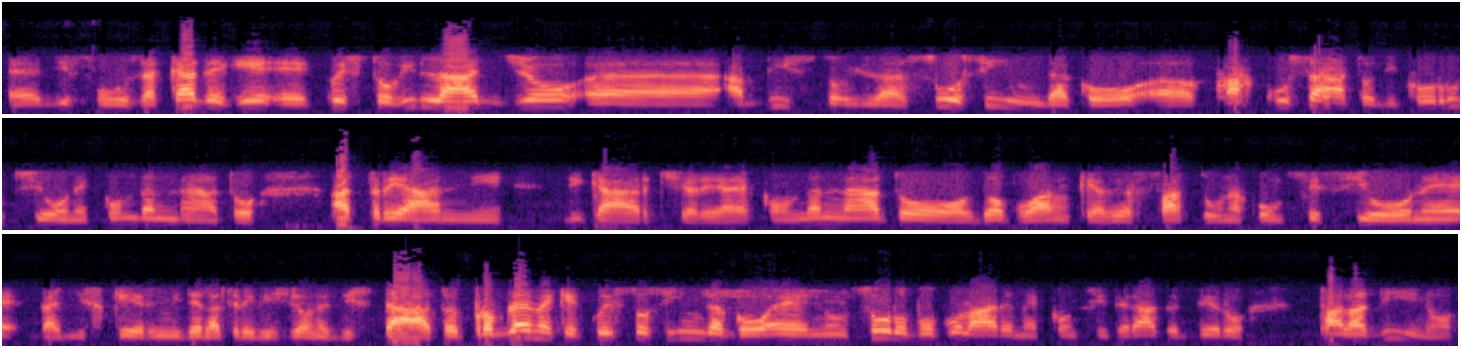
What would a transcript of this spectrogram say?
eh, diffusa. Accade che eh, questo villaggio eh, ha visto il suo sindaco eh, accusato di corruzione e condannato a tre anni di carcere, è condannato dopo anche aver fatto una confessione dagli schermi della televisione di Stato. Il problema è che questo sindaco è non solo popolare ma è considerato, è vero, paladino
